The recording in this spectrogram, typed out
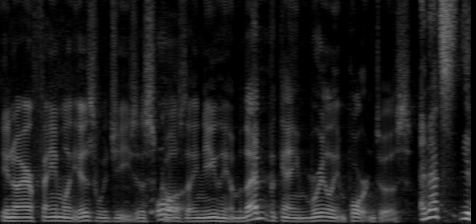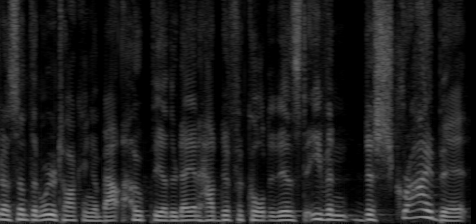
you know, our family is with Jesus because they knew him. That became really important to us. And that's, you know, something we were talking about hope the other day and how difficult it is to even describe it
